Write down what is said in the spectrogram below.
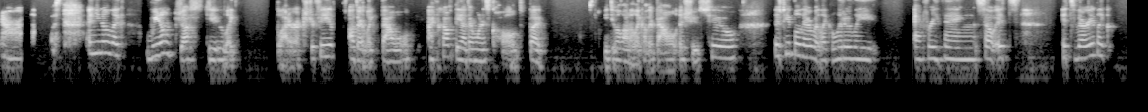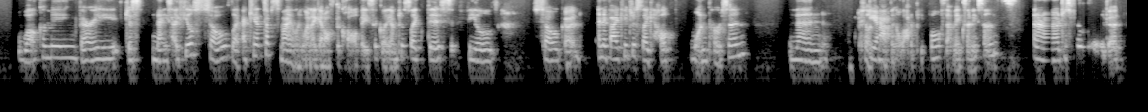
and you know, like we don't just do like bladder exstrophy, other like bowel. I forgot what the other one is called, but we do a lot of like other bowel issues too. There's people there with like literally everything. So it's it's very like welcoming, very just nice. I feel so like I can't stop smiling when I get off the call, basically. I'm just like, this feels so good. And if I could just like help one person, then I feel like yeah. I'm helping a lot of people, if that makes any sense. I don't know, it just feels really good.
